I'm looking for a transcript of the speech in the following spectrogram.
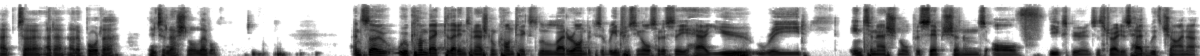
at, uh, at, a, at a broader international level. And so we'll come back to that international context a little later on because it'll be interesting also to see how you read international perceptions of the experience Australia's had with China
